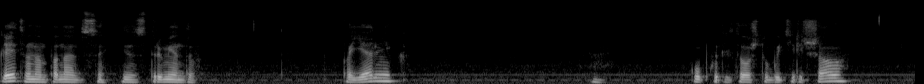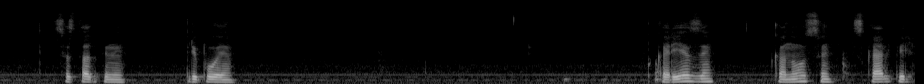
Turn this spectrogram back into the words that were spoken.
Для этого нам понадобится из инструментов паяльник, губку для того, чтобы тереть шало с остатками припоя, покорезы, коносы, скальпель.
